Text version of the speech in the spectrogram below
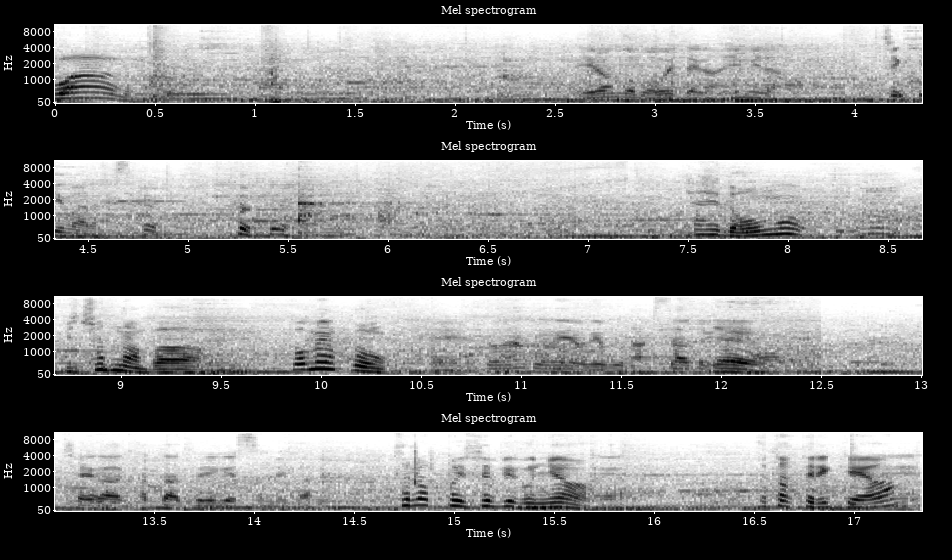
와, 이런 거 먹을 때가 아닙니다 찍기만 하세요 사실 너무 미쳤나봐. 네, 또 한국에 여기 뭐 낙사도 네. 있고 제가 갖다 드리겠습니다 트러플 습이군요. 네. 부탁드릴게요. 네.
